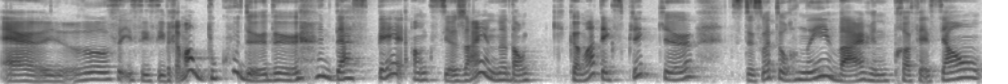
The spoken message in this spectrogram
c'est vraiment beaucoup d'aspects de, anxiogènes. Donc, comment t'expliques que tu te sois tourné vers une profession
